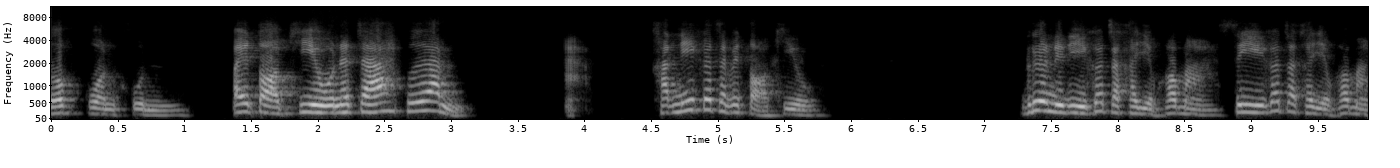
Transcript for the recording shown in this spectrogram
รบกวนคุณ ไปต่อคิวนะจ๊ะเพื่อนคันนี้ก็จะไปต่อคิว เรื่องดีๆก็จะขยับเข้ามาซีก็จะขยับเข้ามา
